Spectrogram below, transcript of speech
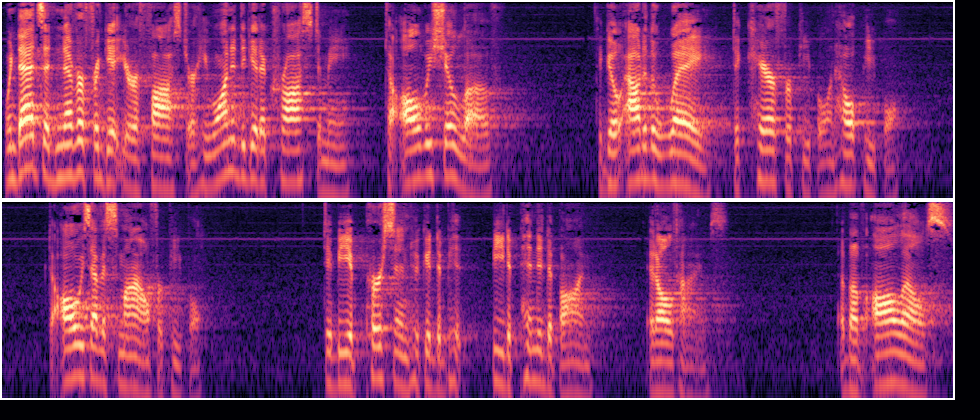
When Dad said, Never forget you're a foster, he wanted to get across to me to always show love to go out of the way to care for people and help people, to always have a smile for people, to be a person who could de- be depended upon at all times. Above all else,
